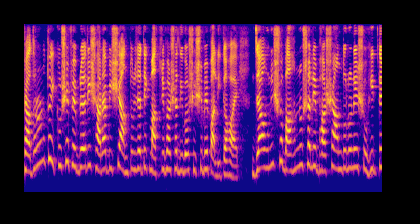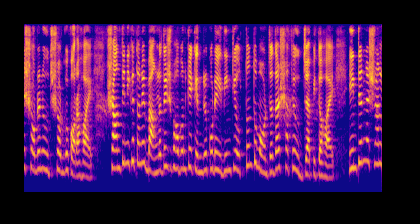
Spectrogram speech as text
সাধারণত একুশে ফেব্রুয়ারি সারা বিশ্বে আন্তর্জাতিক মাতৃভাষা দিবস হিসেবে পালিত হয়, যা উনিশশো সালে ভাষা আন্দোলনের শহীদদের স্মরণে উৎসর্গ করা হয়। শান্তিনিকেতনে বাংলাদেশ ভবনকে কেন্দ্র করে এই দিনটি অত্যন্ত মর্যাদার সাথে উদযাপিত হয়। ইন্টারন্যাশনাল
